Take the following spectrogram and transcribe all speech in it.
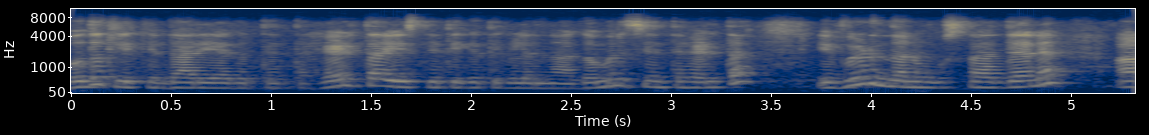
ಬದುಕಲಿಕ್ಕೆ ದಾರಿಯಾಗುತ್ತೆ ಅಂತ ಹೇಳ್ತಾ ಈ ಸ್ಥಿತಿಗತಿಗಳನ್ನ ಗಮನಿಸಿ ಅಂತ ಹೇಳ್ತಾ ಈ ವಿಡಿಯೋ ನಾನು ಮುಗಿಸ್ತಾ ಇದ್ದೇನೆ. ಆ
